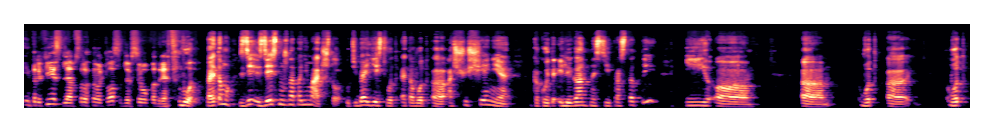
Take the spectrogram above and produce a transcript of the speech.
интерфейс для абстрактного класса для всего подряд. Вот, поэтому здесь, здесь нужно понимать, что у тебя есть вот это вот э, ощущение какой-то элегантности и простоты, и э, э, вот, э, вот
